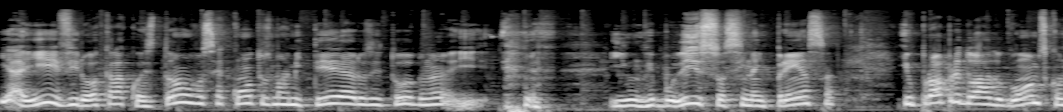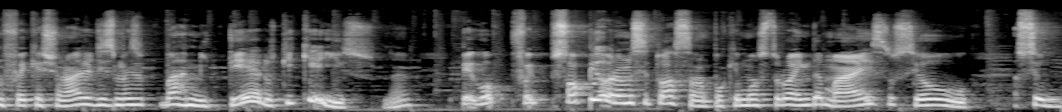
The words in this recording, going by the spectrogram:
E aí virou aquela coisa, então você é contra os marmiteiros e tudo, né? E, e um rebuliço assim na imprensa. E o próprio Eduardo Gomes, quando foi questionado, ele disse: Mas marmiteiro, o que, que é isso? Né? Pegou, foi só piorando a situação, porque mostrou ainda mais o seu, o seu,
